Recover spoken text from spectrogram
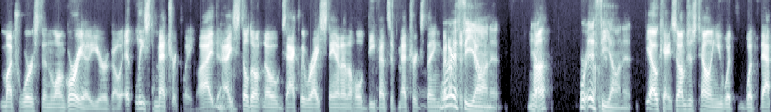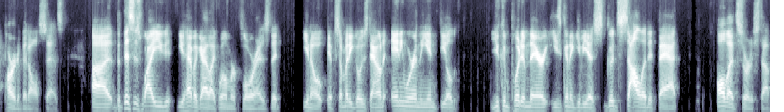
much worse than Longoria a year ago, at least metrically. I, yeah. I still don't know exactly where I stand on the whole defensive metrics thing, but we're I'm iffy on it. Yeah, huh? we're iffy on it. Yeah, okay. So I'm just telling you what what that part of it all says. Uh, but this is why you you have a guy like Wilmer Flores that you know if somebody goes down anywhere in the infield, you can put him there. He's going to give you a good solid at bat, all that sort of stuff.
